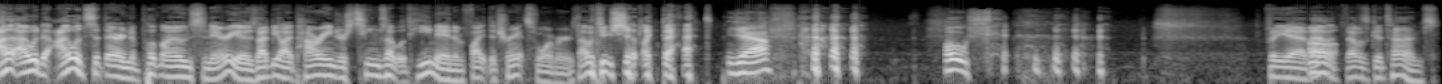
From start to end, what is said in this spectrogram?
I, I would I would sit there and put my own scenarios. I'd be like Power Rangers teams up with He Man and fight the Transformers. I would do shit like that. Yeah. oh shit. But yeah, that was, that was good times.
